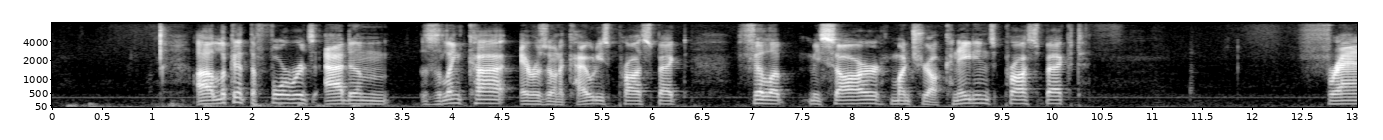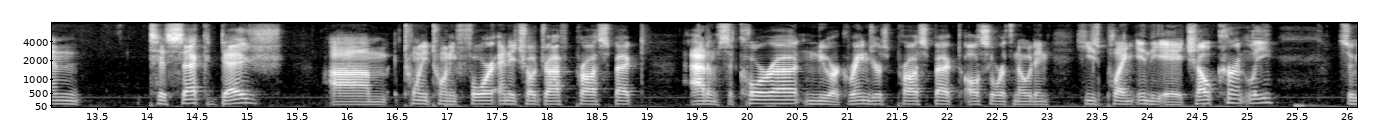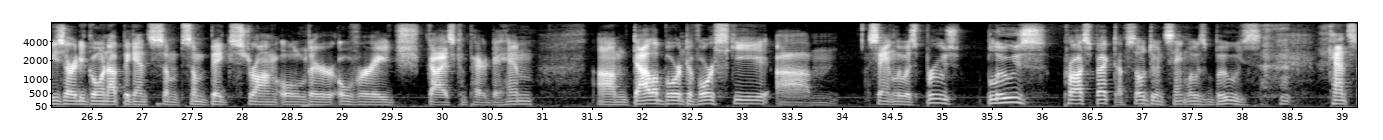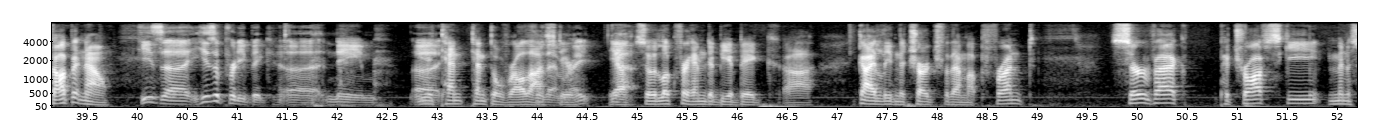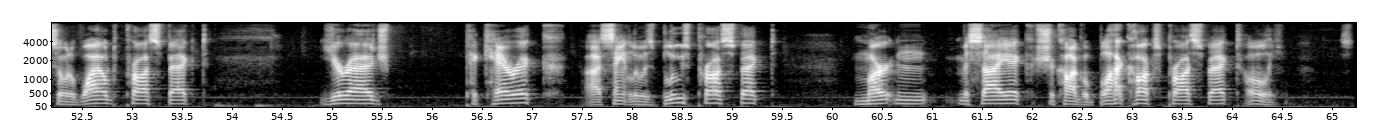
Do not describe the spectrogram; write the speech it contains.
Uh, looking at the forwards, Adam Zlinka, Arizona Coyotes prospect, Filip Mesar, Montreal Canadiens prospect, Fran Tisek Dej, um, 2024 NHL draft prospect. Adam Sikora, New York Rangers prospect. Also worth noting, he's playing in the AHL currently. So he's already going up against some some big, strong, older, overage guys compared to him. Um, Dalibor Dvorsky, um, St. Louis Blues, Blues prospect. I'm still doing St. Louis Booze. Can't stop it now. He's uh he's a pretty big uh, name. He Uh, had 10th, 10th overall last them, year. right? Yeah. Yeah. So look for him to be a big uh, guy leading the charge for them up front. Servac Petrovsky, Minnesota Wild prospect. Juraj Pekarcik, uh, St. Louis Blues prospect. Martin Misiak, Chicago Blackhawks prospect. Holy.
